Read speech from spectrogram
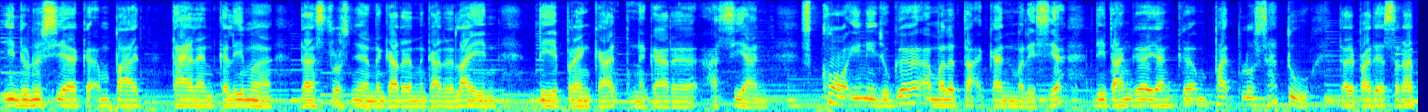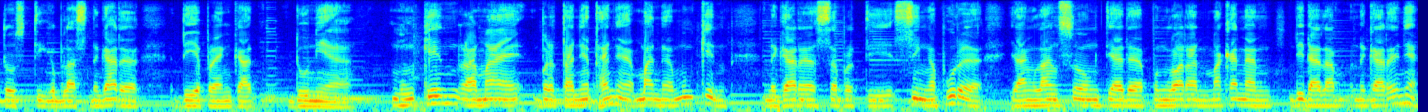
Indonesia keempat, Thailand kelima dan seterusnya negara-negara lain di peringkat negara ASEAN. Skor ini juga meletakkan Malaysia di tangga yang ke-41 daripada 113 negara di peringkat dunia. Mungkin ramai bertanya-tanya mana mungkin negara seperti Singapura yang langsung tiada pengeluaran makanan di dalam negaranya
